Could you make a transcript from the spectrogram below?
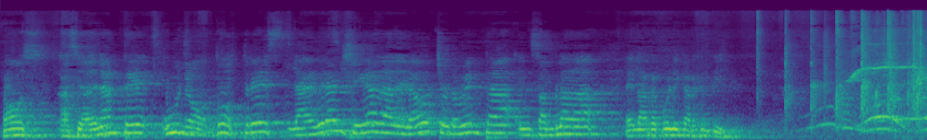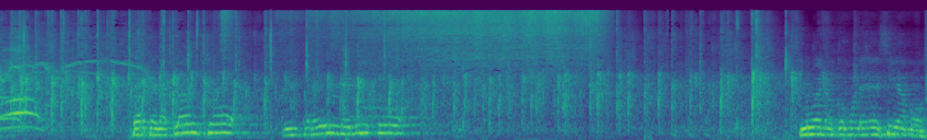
Vamos hacia adelante. 1, 2, 3. La gran llegada de la 890 ensamblada en la República Argentina. Fuerte el aplauso. Increíble moto. Y bueno, como les decíamos,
